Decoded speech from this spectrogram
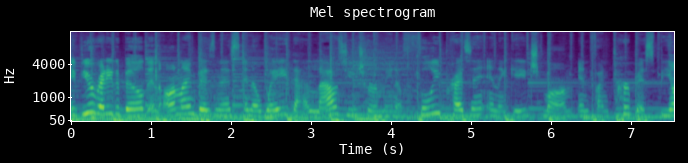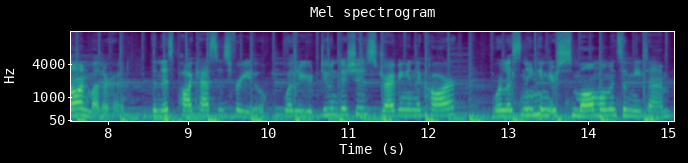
If you're ready to build an online business in a way that allows you to remain a fully present and engaged mom and find purpose beyond motherhood, then this podcast is for you. Whether you're doing dishes, driving in the car, or listening in your small moments of me time,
